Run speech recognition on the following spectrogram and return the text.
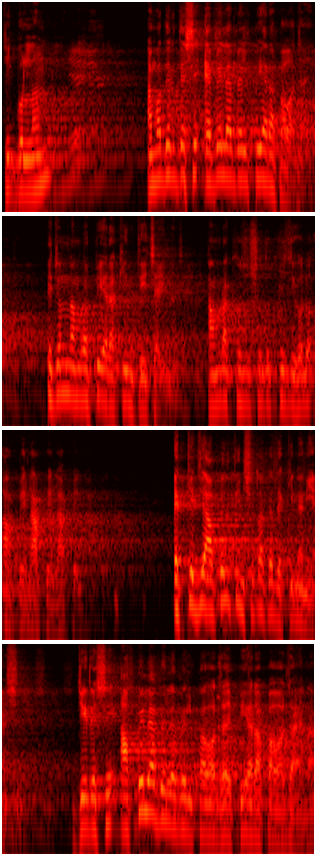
ঠিক বললাম? আমাদের দেশে অ্যাভেলেবেল পেয়ারা পাওয়া যায়। এজন্য আমরা পেয়ারা কিনতেই চাই না। আমরা খুঁজি, শুধু খুঁজি হলো আপেল আপেল আপেল। এক কেজি আপেল তিনশো টাকা দিয়ে কিনে নিয়ে আসি। যে দেশে আপেল অ্যাভেলেবেল পাওয়া যায়, পেয়ারা পাওয়া যায় না,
